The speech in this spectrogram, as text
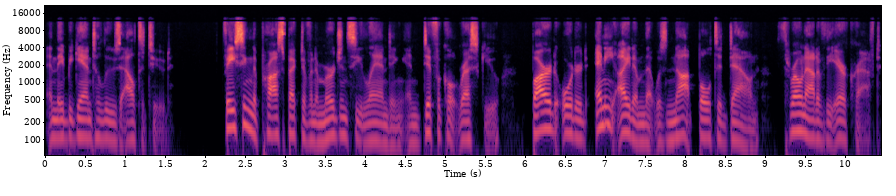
and they began to lose altitude. Facing the prospect of an emergency landing and difficult rescue, Byrd ordered any item that was not bolted down thrown out of the aircraft,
